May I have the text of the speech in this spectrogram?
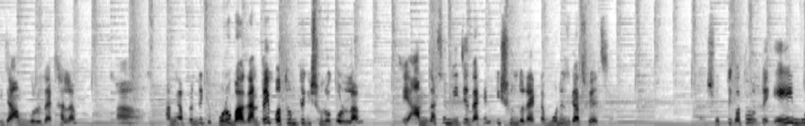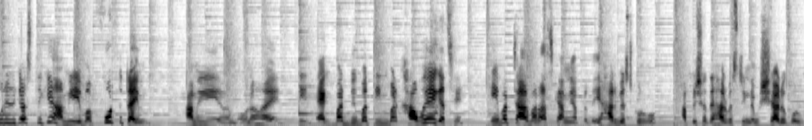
এই যে আমগুলো দেখালাম আমি আপনাদেরকে পুরো বাগানটাই প্রথম থেকে শুরু করলাম। এই আম গাছের নিচে দেখেন কি সুন্দর একটা মরিচ গাছ হয়েছে। সত্যি কথা বলতে এই মরিচ গাছ থেকে আমি এবার ফোর্থ টাইম আমি মনে হয় একবার, দুইবার, তিনবার খাওয়া হয়ে গেছে। এবার চারবার আজকে আমি আপনাদের হারভেস্ট করব। আপনার সাথে হারভেস্টিং আমি শেয়ারও করব।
